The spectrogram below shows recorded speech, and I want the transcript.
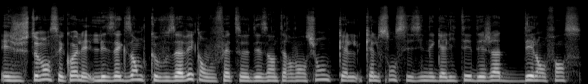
Et justement, c'est quoi les, les, exemples que vous avez quand vous faites des interventions? Quelles sont ces inégalités déjà dès l'enfance?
